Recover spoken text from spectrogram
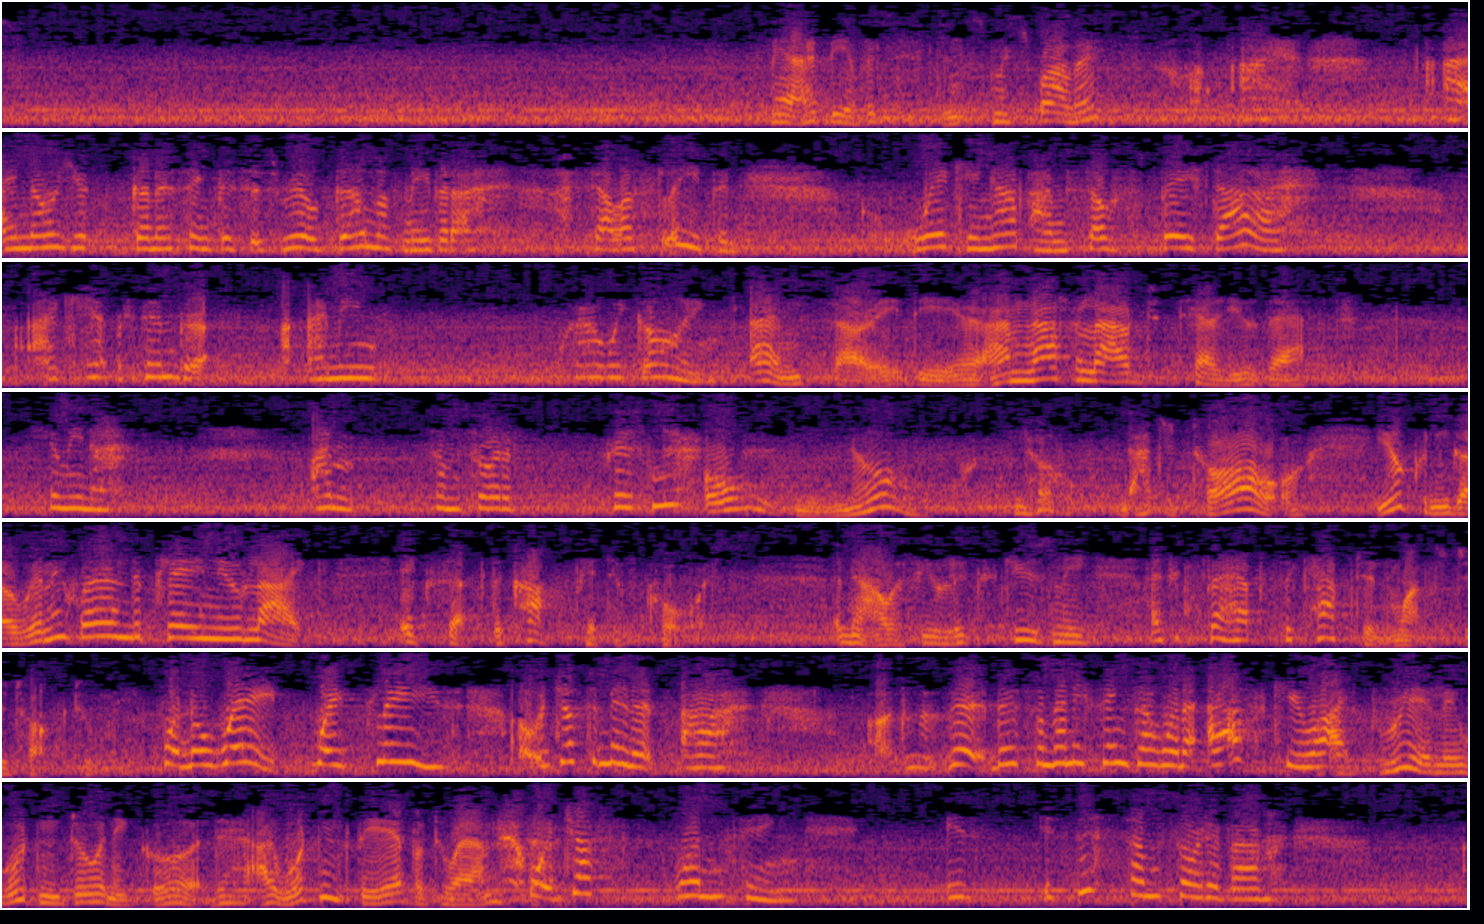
May I be of assistance, Miss Wallace? I, I know you're going to think this is real dumb of me, but I, I fell asleep and waking up, I'm so spaced out. I, I can't remember. I, I mean, where are we going? I'm sorry, dear. I'm not allowed to tell you that. You mean I, I'm some sort of prisoner? Oh, no. No, not at all. You can go anywhere in the plane you like, except the cockpit, of course. Now, if you'll excuse me, I think perhaps the captain wants to talk to me. Well, no, wait, wait, please. Oh, just a minute. Uh, uh, there, there's so many things I want to ask you. I. It really wouldn't do any good. I wouldn't be able to answer. Well, just one thing. Is is this some sort of a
